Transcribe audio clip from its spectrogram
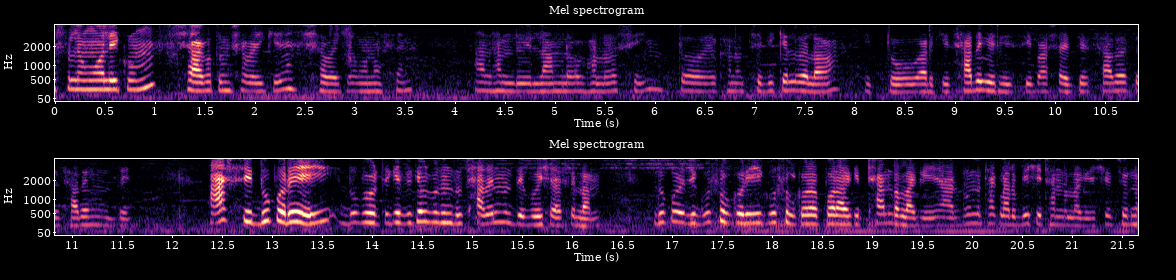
আসসালামু আলাইকুম। স্বাগতম সবাইকে। সবাই কেমন আছেন? আলহামদুলিল্লাহ, আমরাও ভালো আছি। তো এখন হচ্ছে বিকেলবেলা একটু আর কি ছাদে বের হয়েছি। বাসায় যে ছাদ আছে ছাদের মধ্যে। আসছি দুপুরেই। দুপুর থেকে বিকেল পর্যন্ত ছাদের মধ্যে বসে আসলাম দুপুরে যে গোসল করি, গোসল করার পর আর কি ঠান্ডা লাগে। আর রুমে থাকলে আরও বেশি ঠান্ডা লাগে। সেজন্য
